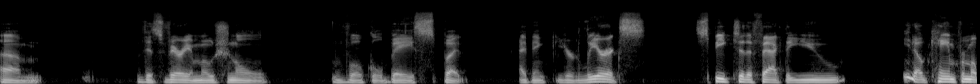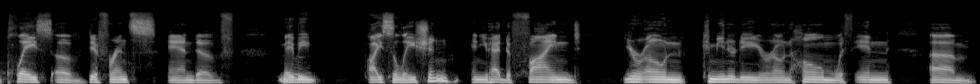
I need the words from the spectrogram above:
um, this very emotional vocal base. But I think your lyrics speak to the fact that you, you know, came from a place of difference and of maybe isolation, and you had to find your own community, your own home within um,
